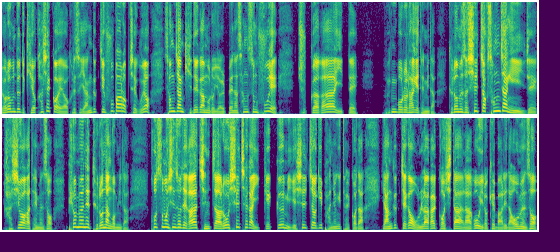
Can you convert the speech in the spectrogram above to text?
여러분들도 기억하실 거예요. 그래서 양극재 후발 업체고요. 성장 기대감으로 10배나 상승 후에 주가가 이때 횡보를 하게 됩니다. 그러면서 실적 성장이 이제 가시화가 되면서 표면에 드러난 겁니다. 코스모 신소재가 진짜로 실체가 있게끔 이게 실적이 반영이 될 거다. 양극재가 올라갈 것이다. 라고 이렇게 말이 나오면서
